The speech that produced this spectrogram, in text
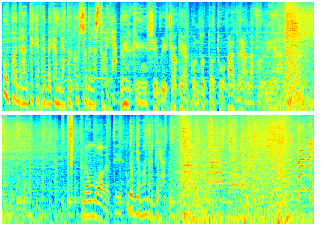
Un quadrante che avrebbe cambiato il corso della storia. Perché insegui ciò che ha condotto tuo padre alla follia? Non muoverti. Dobbiamo andare via. Fermi!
